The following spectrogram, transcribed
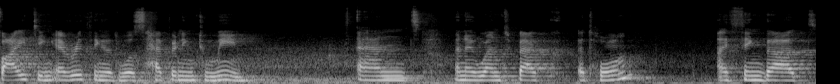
fighting everything that was happening to me. And when I went back at home, I think that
